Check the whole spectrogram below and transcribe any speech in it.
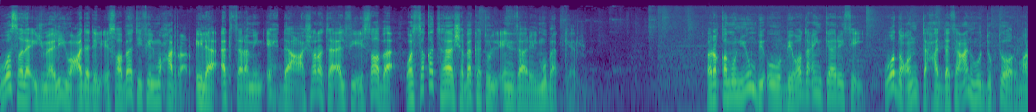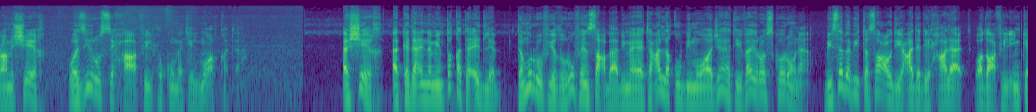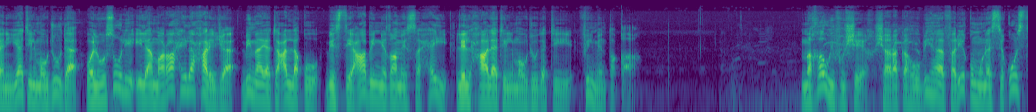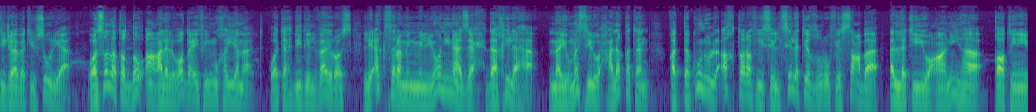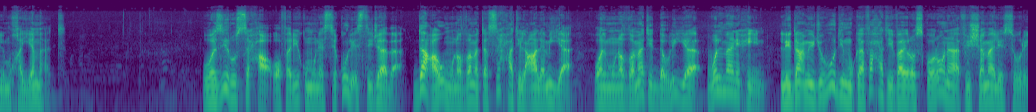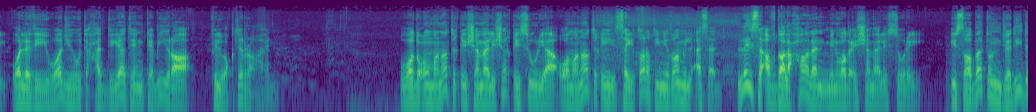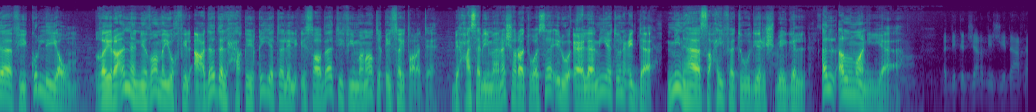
وصل إجمالي عدد الإصابات في المحرر إلى أكثر من إحدى عشرة ألف إصابة وثقتها شبكة الإنذار المبكر. رقم ينبئ بوضع كارثي. وضع تحدث عنه الدكتور مرام الشيخ وزير الصحة في الحكومة المؤقتة. الشيخ أكد أن منطقة إدلب تمر في ظروف صعبة بما يتعلق بمواجهة فيروس كورونا. بسبب تصاعد عدد الحالات وضعف الإمكانيات الموجودة والوصول إلى مراحل حرجة بما يتعلق باستيعاب النظام الصحي للحالات الموجودة في المنطقة. مخاوف الشيخ شاركه بها فريق منسقو استجابة سوريا وسلط الضوء على الوضع في المخيمات وتهديد الفيروس لأكثر من مليون نازح داخلها ما يمثل حلقة قد تكون الأخطر في سلسلة الظروف الصعبة التي يعانيها قاطني المخيمات. وزير الصحة وفريق منسقو الاستجابة دعوا منظمة الصحة العالمية والمنظمات الدولية والمانحين لدعم جهود مكافحة فيروس كورونا في الشمال السوري والذي يواجه تحديات كبيرة في الوقت الراهن. وضع مناطق شمال شرق سوريا ومناطق سيطرة نظام الأسد. ليس أفضل حالا من وضع الشمال السوري. إصابات جديدة في كل يوم. غير أن النظام يخفي الأعداد الحقيقية للإصابات في مناطق سيطرته. بحسب ما نشرت وسائل إعلامية عدة منها صحيفة ديرشبيغل الألمانية.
